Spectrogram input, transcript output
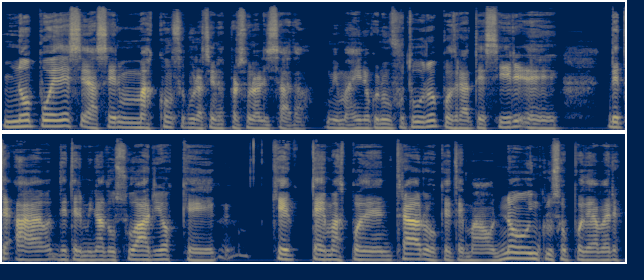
No puedes hacer más configuraciones personalizadas. Me imagino que en un futuro podrás decir eh, a determinados usuarios qué temas pueden entrar o qué temas no. Incluso puede haber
